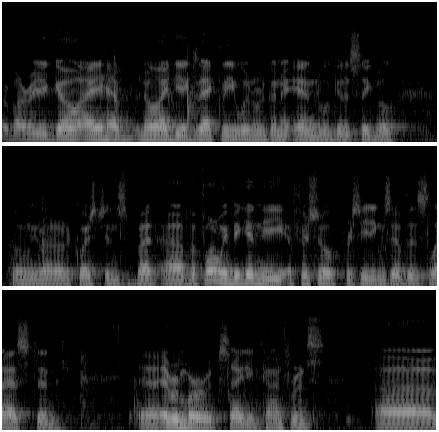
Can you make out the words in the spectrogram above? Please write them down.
we're about ready to go. I have no idea exactly when we're going to end. We'll get a signal when we run out of questions. But uh, before we begin the official proceedings of this last and uh, ever more exciting conference, uh,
